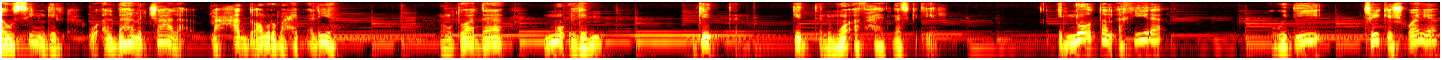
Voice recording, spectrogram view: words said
أو single وقلبها متشعلق. مع حد عمره ما هيبقى ليها. الموضوع ده مؤلم جدا جدا وموقف حياة ناس كتير. النقطة الأخيرة ودي تريكي شوية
